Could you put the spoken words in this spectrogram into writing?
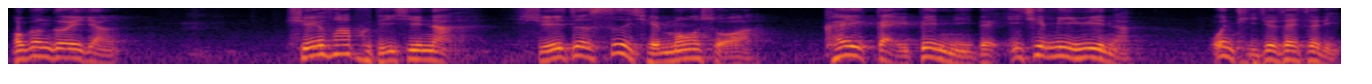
我跟各位讲，学发菩提心呐、学这事前摸索啊，可以改变你的一切命运呐。问题就在这里，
